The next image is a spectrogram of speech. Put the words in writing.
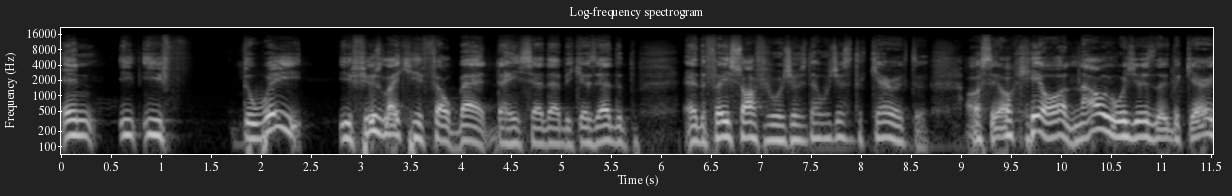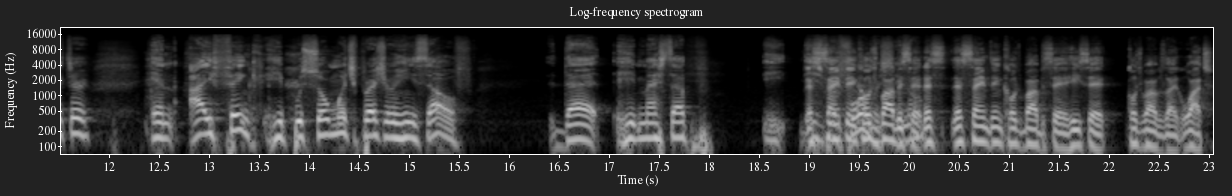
And it, if the way it feels like he felt bad that he said that because at the at the face off he was just that was just the character. I'll say okay, oh now it was just the, the character, and I think he put so much pressure on himself that he messed up. He, That's the same thing Coach Bobby you said. know? That's that's the same thing Coach Bobby said. He said Coach Bob was like, "Watch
